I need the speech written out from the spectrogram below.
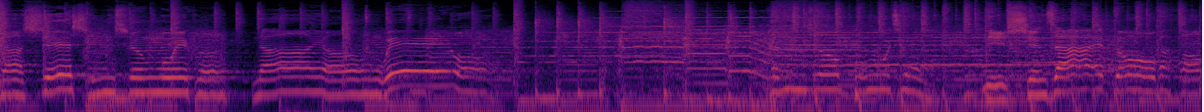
那些心声为何那样微弱？很久不见，你现在都还好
